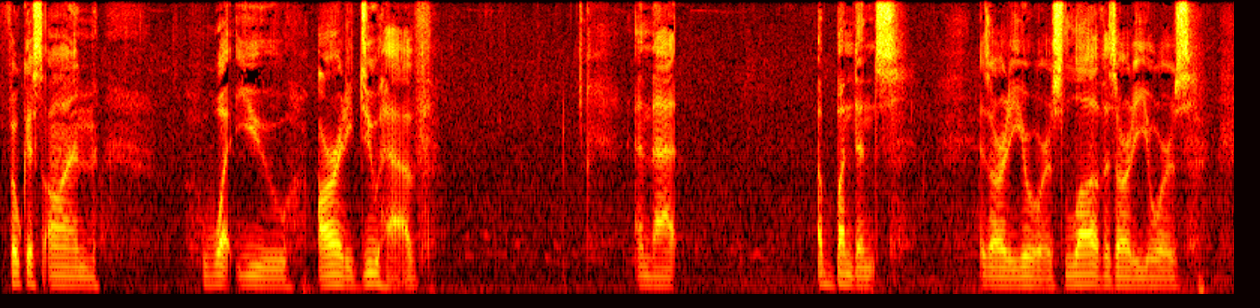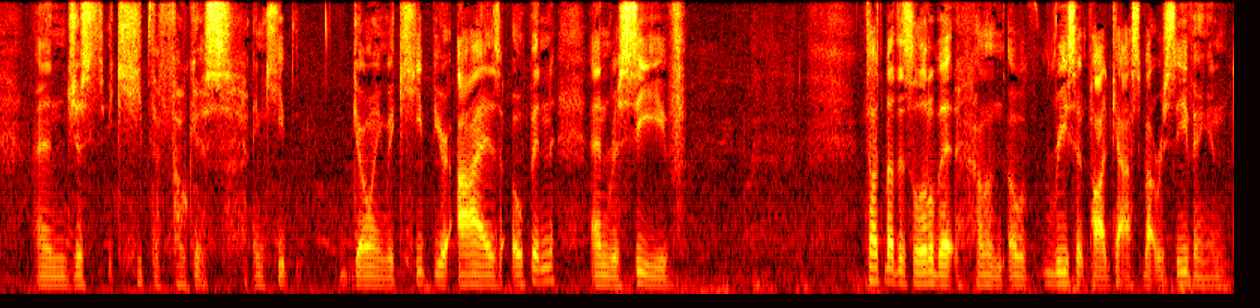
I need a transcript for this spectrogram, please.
focus on what you already do have, and that abundance is already yours, love is already yours, and just keep the focus and keep going, but keep your eyes open and receive. Talked about this a little bit on a recent podcast about receiving and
